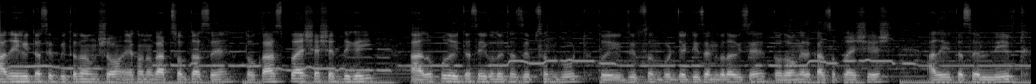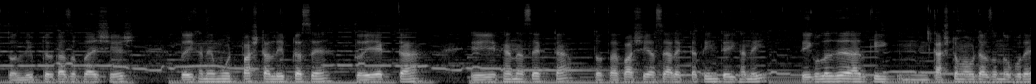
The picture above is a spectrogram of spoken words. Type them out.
আর এই হইতাছে ভিতরের অংশ, এখনও কাজ চলতেছে। তো কাজ প্রায় শেষের দিকেই, আর উপরে হইতাছে, এগুলো হইতাছে জিপসন বুট তো এই জিপসন বোর্ড যে ডিজাইন করা হয়েছে তো রঙের কাজও প্রায় শেষ। আর এই হইতাছে লিফট তো লিফটের কাজও প্রায় শেষ। তো এখানে মোট পাঁচটা লিফট আছে, তো এই একটা, এই এখানে আছে একটা, তো তার পাশে আছে আরেকটা, তিনটে এখানেই। তো এগুলো যে আর কি কাস্টমার ওঠার জন্য উপরে।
